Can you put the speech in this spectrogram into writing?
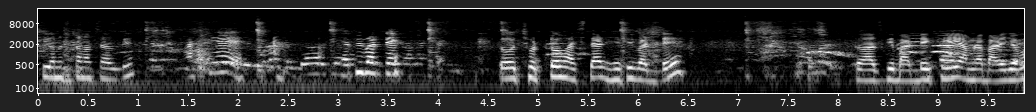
কি অনুষ্ঠান আছে আজকে? আজকে হ্যাপি বার্থডে তো ছোট্ট ভাস্তার হ্যাপি বার্থডে তো আজকে বার্থডে খেয়ে আমরা বাড়ি যাব।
